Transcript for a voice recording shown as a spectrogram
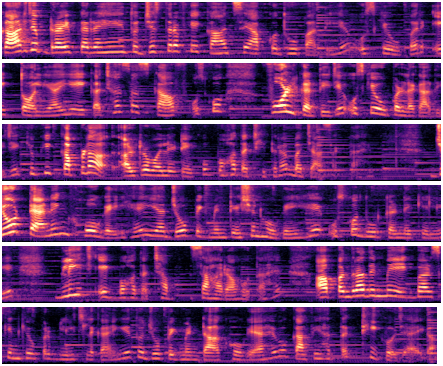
कार जब ड्राइव कर रहे हैं तो जिस तरफ़ के कांच से आपको धूप आती है, उसके ऊपर एक तौलिया या एक अच्छा सा स्काफ उसको फोल्ड कर दीजिए, उसके ऊपर लगा दीजिए, क्योंकि कपड़ा अल्ट्रावायलेट ए को बहुत अच्छी तरह बचा सकता है। जो टैनिंग हो गई है या जो पिगमेंटेशन हो गई है, उसको दूर करने के लिए ब्लीच एक बहुत अच्छा सहारा होता है। आप पंद्रह दिन में एक बार स्किन के ऊपर ब्लीच लगाएँगे तो जो पिगमेंट डार्क हो गया है, वो काफ़ी हद तक ठीक हो जाएगा।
